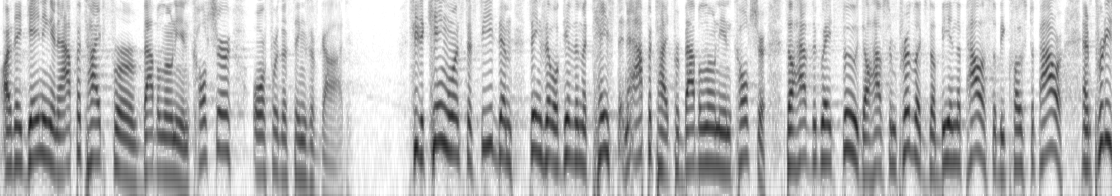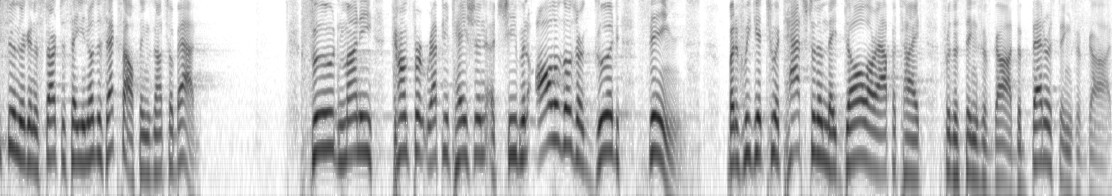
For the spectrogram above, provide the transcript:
Are they gaining an appetite for Babylonian culture or for the things of God? See, the king wants to feed them things that will give them a taste and appetite for Babylonian culture. They'll have the great food, they'll have some privilege, they'll be in the palace, they'll be close to power. And pretty soon they're going to start to say, you know, this exile thing's not so bad. Food, money, comfort, reputation, achievement, all of those are good things. But if we get too attached to them, they dull our appetite for the things of God, the better things of God,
